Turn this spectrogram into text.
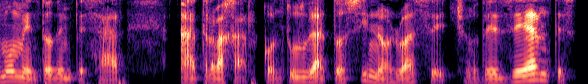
momento de empezar a trabajar con tus gatos si no lo has hecho desde antes.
